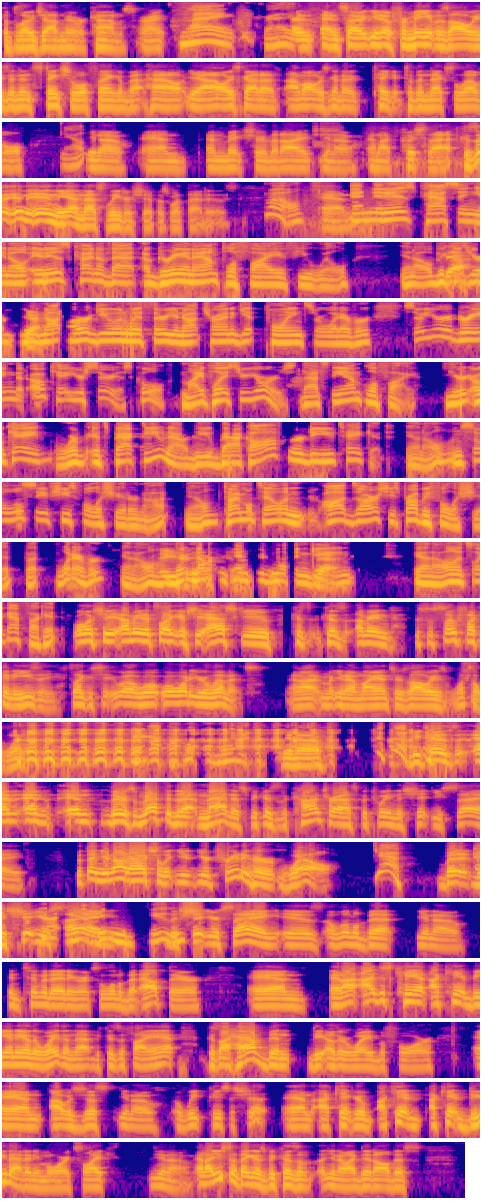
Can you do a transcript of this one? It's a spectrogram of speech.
the blowjob never comes, right? Right. Right. and and so you know for me it was always an instinctual thing about how yeah i always gotta i'm always gonna take it to the next level Yep. you know and and make sure that i you know and i push that because in the, in the end that's leadership is what that is Well, and and it is passing, you know, it is kind of that agree and amplify, if you will, you know, because Yeah, you're you're yeah. not arguing with her, you're not trying to get points or whatever. So you're agreeing that okay, you're serious, cool. My place or yours. That's the amplify. You're okay. We're it's back to you now. Do you back off or do you take it? You know, and so we'll see if she's full of shit or not. You know, time will tell, and odds are she's probably full of shit. But whatever. You know, They there's usually are, nothing yeah. ventured, nothing Yeah. gained. You know, it's like, ah, fuck it. well if she i mean it's like if she asks you because because i mean this is so fucking easy. It's like she, well, well well what are your limits? And i you know my answer is always what's a limit? You know? Because and and and there's a method to that madness because the contrast between the shit you say but then you're not actually you, you're treating her well. Yeah. but the shit you're not- not saying the shit you're saying is a little bit you know intimidating or it's a little bit out there. And and I, I just can't i can't be any other way than that because if i am because i have been the other way before and i was just you know a weak piece of shit and i can't go i can't i can't do that anymore. It's like you know and i used to think it was because of you know i did all this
